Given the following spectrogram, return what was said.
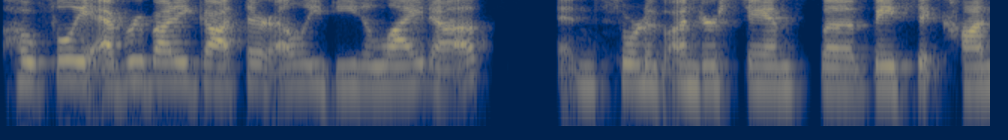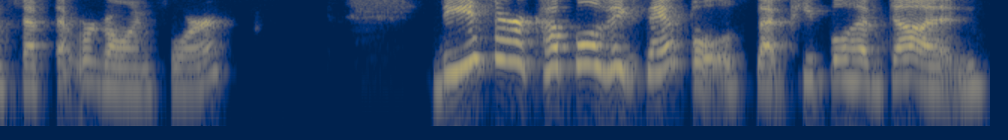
Hopefully everybody got their LED to light up and sort of understands the basic concept that we're going for. These are a couple of examples that people have done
